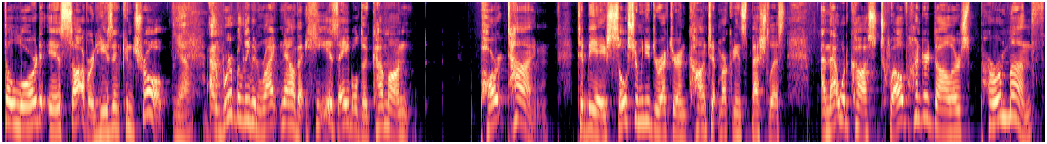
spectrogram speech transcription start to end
the Lord is sovereign; He's in control. Yeah. And we're believing right now that He is able to come on part time to be a social media director and content marketing specialist, and that would cost twelve hundred dollars per month,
